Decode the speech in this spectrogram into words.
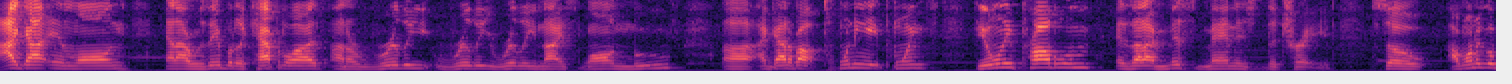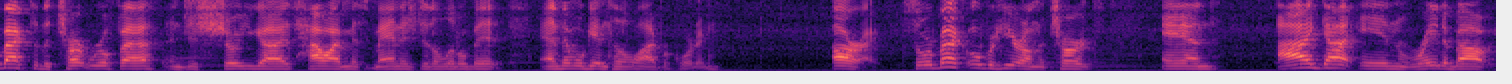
I got in long and I was able to capitalize on a really, really, really nice long move. Uh, I got about 28 points. The only problem is that I mismanaged the trade. So I want to go back to the chart real fast and just show you guys how I mismanaged it a little bit, and then we'll get into the live recording. All right, so we're back over here on the charts, and I got in right about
